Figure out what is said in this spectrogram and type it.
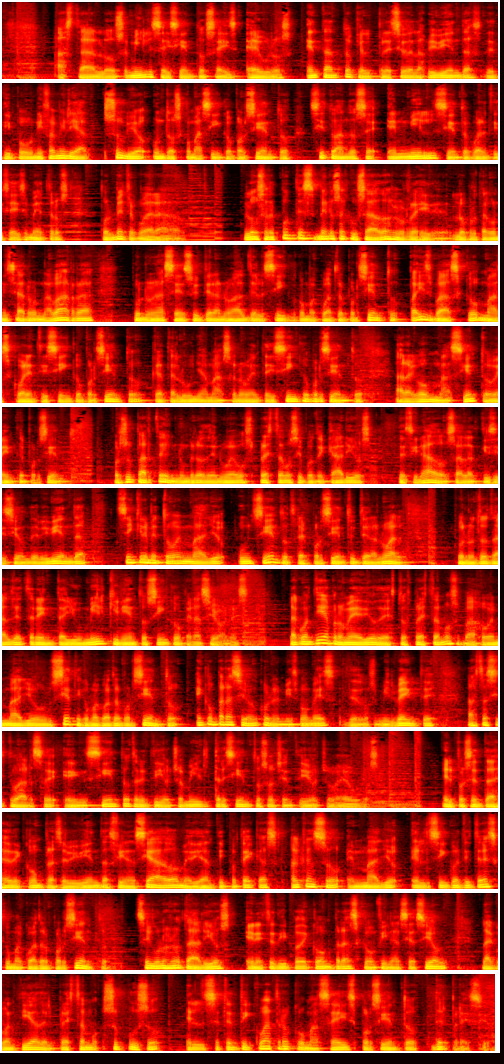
hasta los 1.606 euros, en tanto que el precio de las viviendas de tipo unifamiliar subió un 2,5%, situándose en 1.146 metros por metro cuadrado. Los repuntes menos acusados lo, protagonizaron Navarra, con un ascenso interanual del 5,4%, País Vasco más 45%, Cataluña más 95%, Aragón más 120%. Por su parte, el número de nuevos préstamos hipotecarios destinados a la adquisición de vivienda se incrementó en mayo un 103% interanual, con un total de 31.505 operaciones. La cuantía promedio de estos préstamos bajó en mayo un 7,4% en comparación con el mismo mes de 2020 hasta situarse en 138.388 euros. El porcentaje de compras de viviendas financiado mediante hipotecas alcanzó en mayo el 53,4%. Según los notarios, en este tipo de compras con financiación, la cuantía del préstamo supuso el 74,6% del precio.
